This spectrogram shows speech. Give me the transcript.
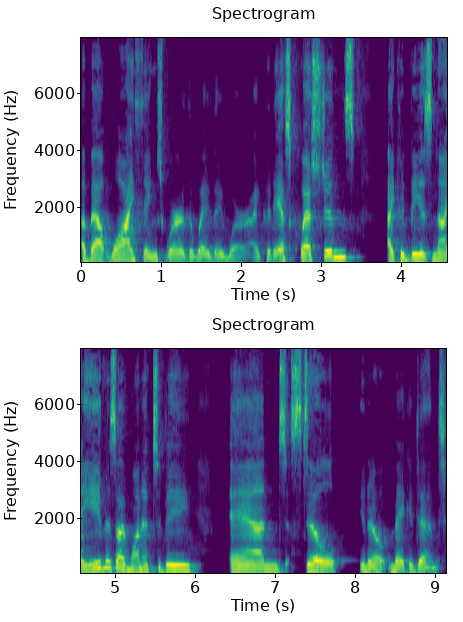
about why things were the way they were. I could ask questions. I could be as naive as I wanted to be and still, you know, make a dent.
